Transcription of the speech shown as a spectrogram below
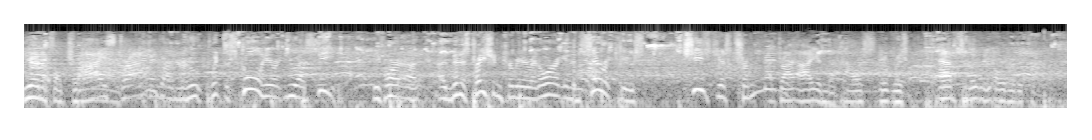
Beautiful drive. Drive. Gardner, who went to school here at USC before an administration career at Oregon and Syracuse. She's just tremendous. Dry eye in the house. It was absolutely over the top.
